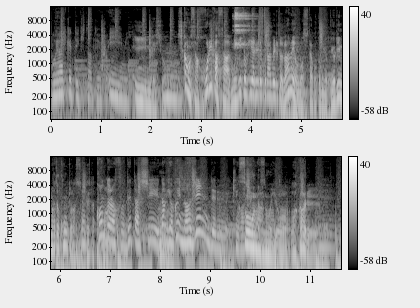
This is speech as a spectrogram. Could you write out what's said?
ぼやけてきたというかいい意味で。いい意味でしょ、うん。しかもさ彫りがさ右と左で比べるとラメを乗せたことによってよりまたコントラストが出たとコントラスト出たし、うん。なんか逆に馴染んでる気がします。そうなのよ。まわかる。たへ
